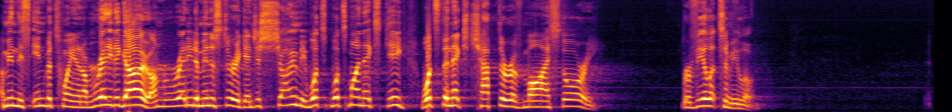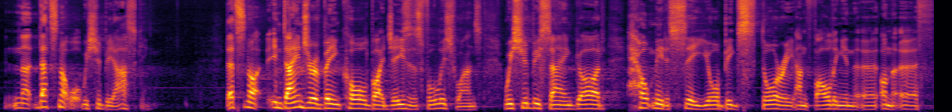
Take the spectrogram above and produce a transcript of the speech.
I'm in this in between and I'm ready to go. I'm ready to minister again. Just show me what's, what's my next gig? What's the next chapter of my story? Reveal it to me, Lord. No, that's not what we should be asking. That's not in danger of being called by Jesus foolish ones. We should be saying, God, help me to see your big story unfolding in the earth, on the earth.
